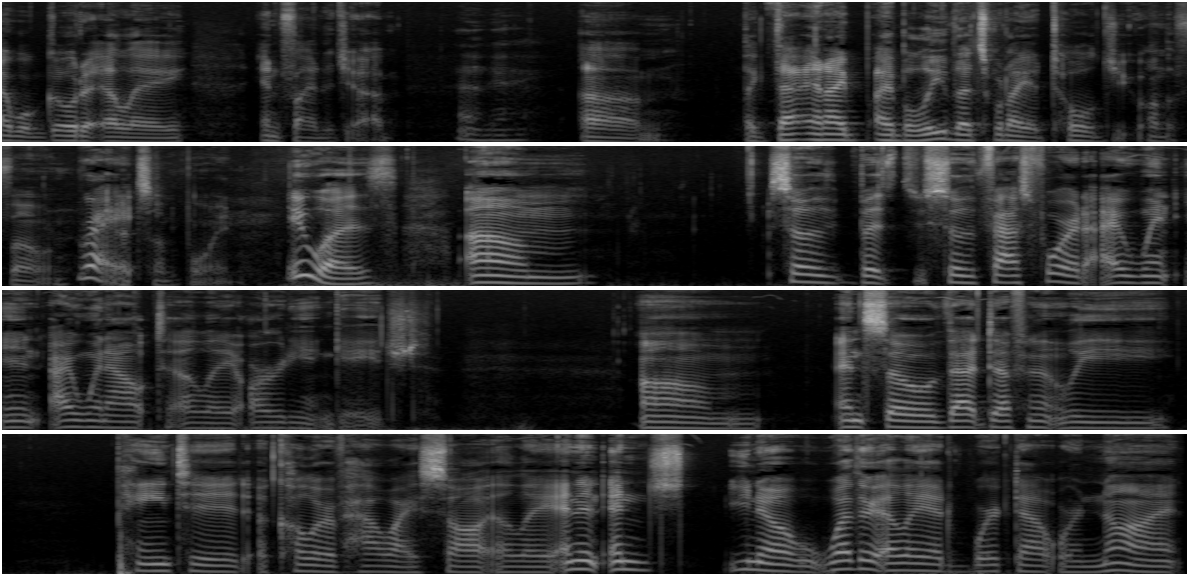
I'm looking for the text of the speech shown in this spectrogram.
i will go to la and find a job Okay. um like that and i i believe that's what i had told you on the phone Right. at some point It was. Um so but so fast forward, I went in I went out to LA already engaged. Um and so that definitely painted a color of how I saw LA. And and you know, whether LA had worked out or not,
